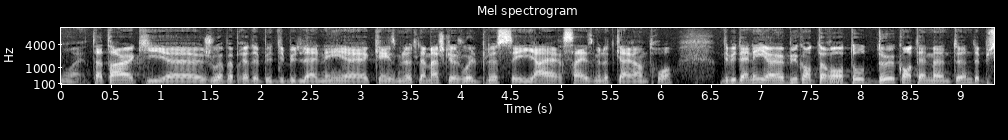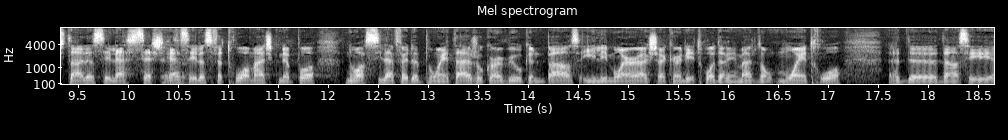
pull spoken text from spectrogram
Oui. Tatar qui euh, joue à peu près depuis le début de l'année 15 euh, minutes. Le match que a joué le plus, c'est hier, 16 minutes 43. Au début d'année, il y a un but contre Toronto, deux contre Edmonton. Depuis ce temps-là, c'est la sécheresse. Et là, ça fait trois matchs qui n'a pas noirci la feuille de pointage. Aucun but, aucune passe. Et il est moins un à chacun des trois derniers matchs. Donc, moins trois euh, de, dans, ces,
